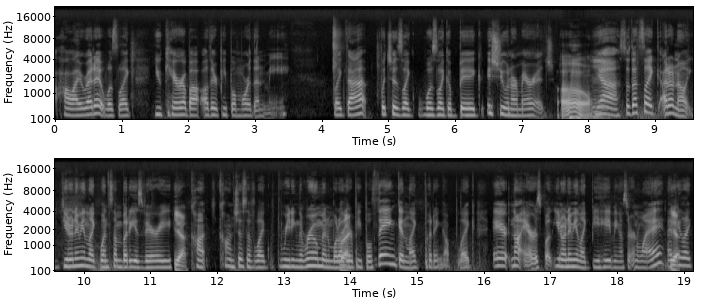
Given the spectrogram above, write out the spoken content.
how I read it was like you care about other people more than me, like that, which is like was like a big issue in our marriage. Oh, mm. Yeah, so that's like I don't know. Do you know what I mean? Like when somebody is very Yeah. con- conscious of like reading the room and what other people think and like putting up like air not airs, but you know what I mean, like behaving a certain way. I'd Yeah. be like,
